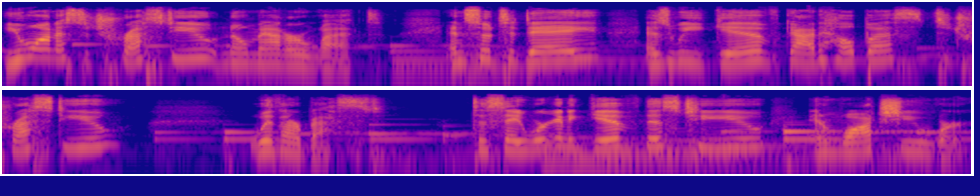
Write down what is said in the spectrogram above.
You want us to trust you no matter what. And so today, as we give, God, help us to trust you with our best. To say, we're going to give this to you and watch you work.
